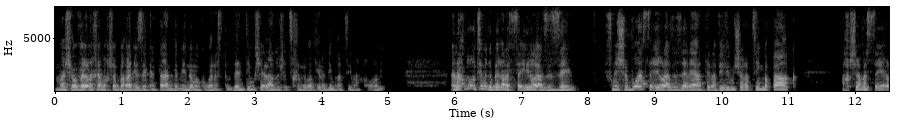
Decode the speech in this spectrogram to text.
מה שעובר לכם עכשיו ברדיו זה קטן, דמיינו מה קורה לסטודנטים שלנו, שצריכים לראות ילדים רצים אחרונית. אנחנו רוצים לדבר על השעיר לעזאזל. לפני שבוע השעיר לעזאזל היה תל אביבים שרצים בפארק, עכשיו השעיר.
